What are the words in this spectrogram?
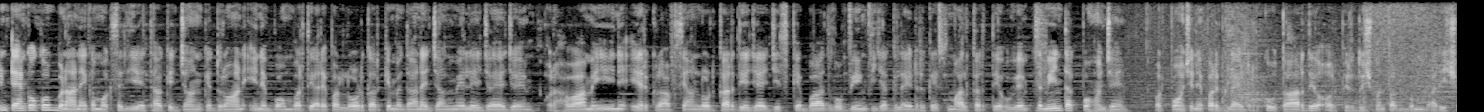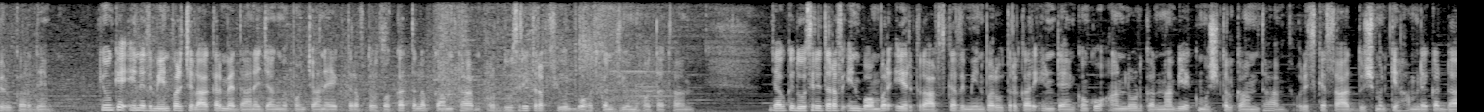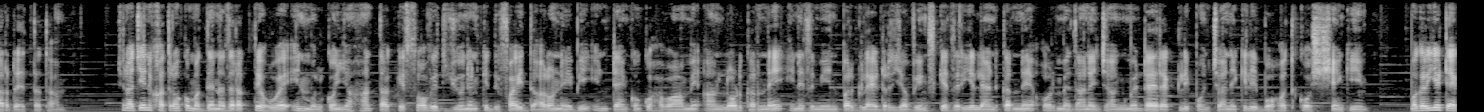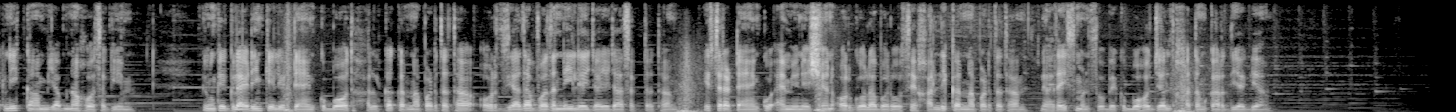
इन टैंकों को बनाने का मकसद ये था कि जंग के दौरान इन्हें बॉम्बर त्यारे पर लोड करके मैदान जंग में ले जाया जाए और हवा में ही इन्हें एयरक्राफ्ट से अनलोड कर दिया जाए, जिसके बाद वो विंग्स या ग्लाइडर का इस्तेमाल करते हुए ज़मीन तक पहुँच जाएँ और पहुँचने पर ग्लाइडर को उतार दें और फिर दुश्मन पर बमबारी शुरू कर दें। क्योंकि इन्हें ज़मीन पर चलाकर मैदान जंग में पहुँचाना एक तरफ़ तो वक्त तलब कम था और दूसरी तरफ़ फ्यूल बहुत कंज्यूम होता था। जबकि दूसरी तरफ़ इन बॉम्बर एयरक्राफ्ट का ज़मीन पर उतरकर इन टैंकों को अनलोड करना भी एक मुश्किल काम था और इसके साथ दुश्मन के हमले का डर रहता था। चनाचे इन खतरों को मद्देनज़र रखते हुए इन मुल्कों यहाँ तक कि सोवियत यूनियन के दिफाई इदारों ने भी इन टैंकों को हवा में अनलोड करने, इन्हें ज़मीन पर ग्लाइडर या विंग्स के ज़रिए लैंड करने और मैदान जंग में डायरेक्टली पहुँचाने के लिए बहुत कोशिशें की, मगर यह टेक्निक कामयाब न हो सकी। क्योंकि ग्लाइडिंग के लिए टैंक को बहुत हल्का करना पड़ता था और ज़्यादा वज़न नहीं ले जाया जा सकता था। इस तरह टैंक को एम्यूनेशन और गोला बरो से खाली करना पड़ता था, लिहाजा इस मनसूबे को बहुत जल्द ख़त्म कर दिया गया।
